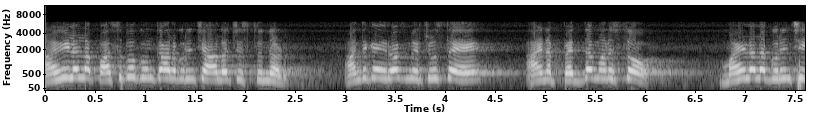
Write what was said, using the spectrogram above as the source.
మహిళల పసుపు కుంకాల గురించి ఆలోచిస్తున్నాడు. అందుకే ఈరోజు మీరు చూస్తే ఆయన పెద్ద మనసుతో మహిళల గురించి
